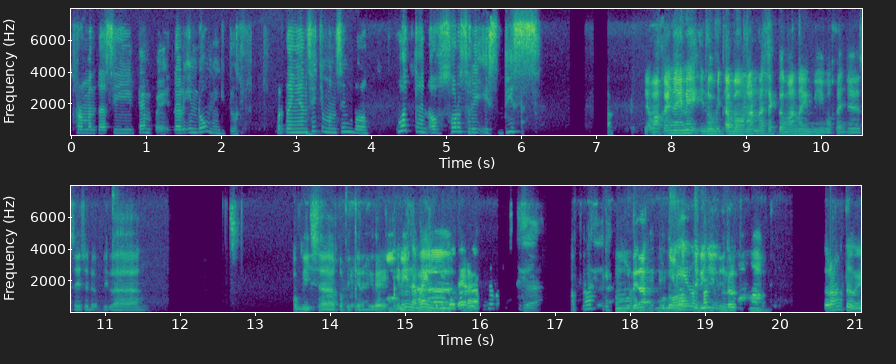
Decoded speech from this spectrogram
fermentasi tempe dari Indomie gitu. Pertanyaan saya cuma simple, what kind of sorcery is this? Ya makanya ini Indomie cabang mana, sektor mana ini? Makanya saya sudah bilang. Kok bisa kepikiran gitu? Kok ini bisa? namanya Indomie moderat. Ya, Apa Mudarat, Ini mudorot jadinya. ini. menurut- Maaf. orang tuh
